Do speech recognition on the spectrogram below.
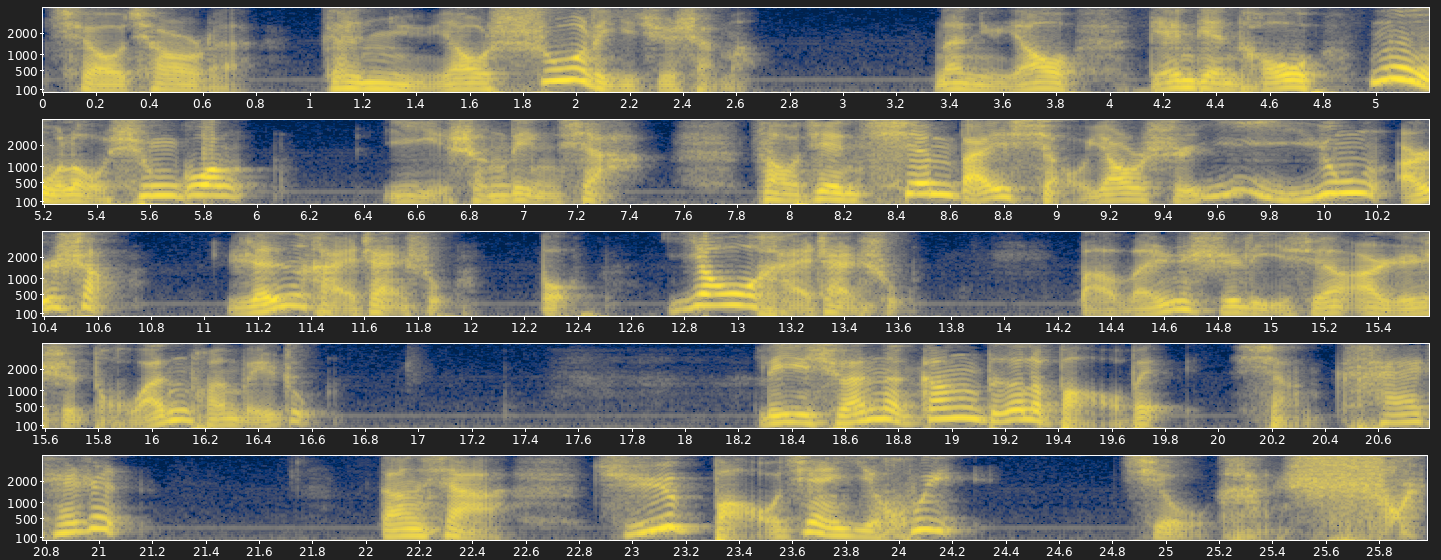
悄悄的跟女妖说了一句什么。那女妖点点头，目露凶光。一声令下，早见千百小妖是一拥而上，人海战术不妖海战术，把文史李玄二人是团团围住。李玄呢，刚得了宝贝，想开开刃，当下举宝剑一挥，就看唰，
